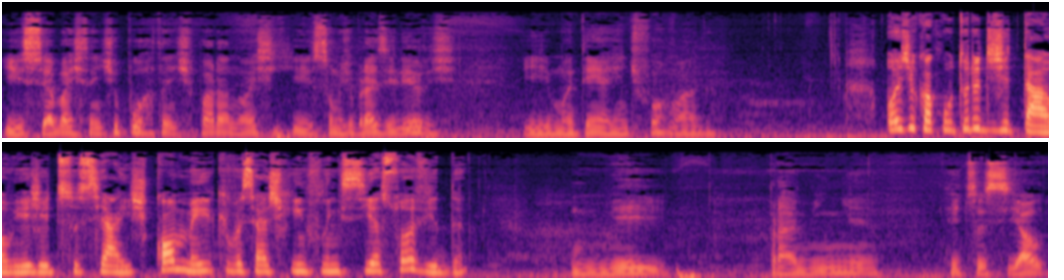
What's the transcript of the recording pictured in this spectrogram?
E isso é bastante importante para nós que somos brasileiros e mantém a gente formado. Hoje, com a cultura digital e as redes sociais, qual meio que você acha que influencia a sua vida? O meio, para mim, é rede social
